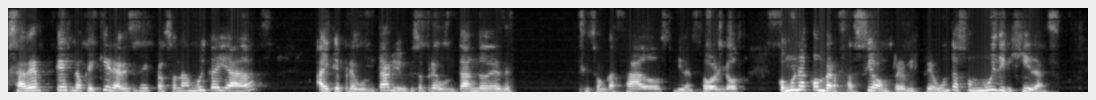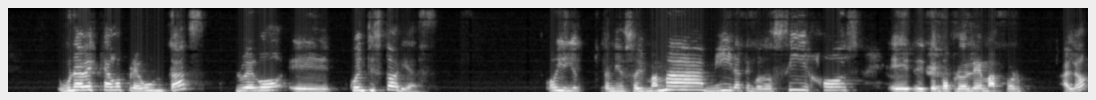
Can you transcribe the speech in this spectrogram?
saber qué es lo que quiere. A veces hay personas muy calladas, hay que preguntar. Yo empiezo preguntando desde si son casados, viven solos, como una conversación, pero mis preguntas son muy dirigidas. Una vez que hago preguntas, luego eh, cuento historias oye, yo también soy mamá, mira, tengo dos hijos, eh, eh, tengo problemas por... ¿Aló?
